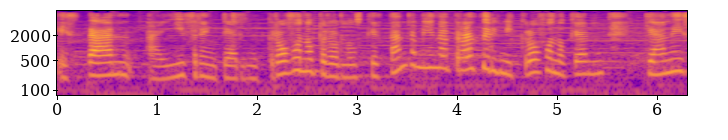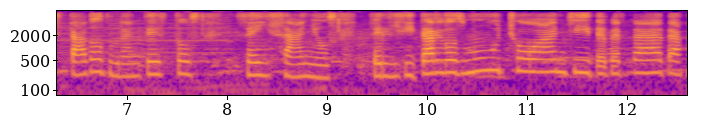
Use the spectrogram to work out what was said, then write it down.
están ahí frente al micrófono, pero los que están también atrás del micrófono, que han, que han estado durante estos seis años. Felicitarlos mucho, Angie, de verdad, a,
